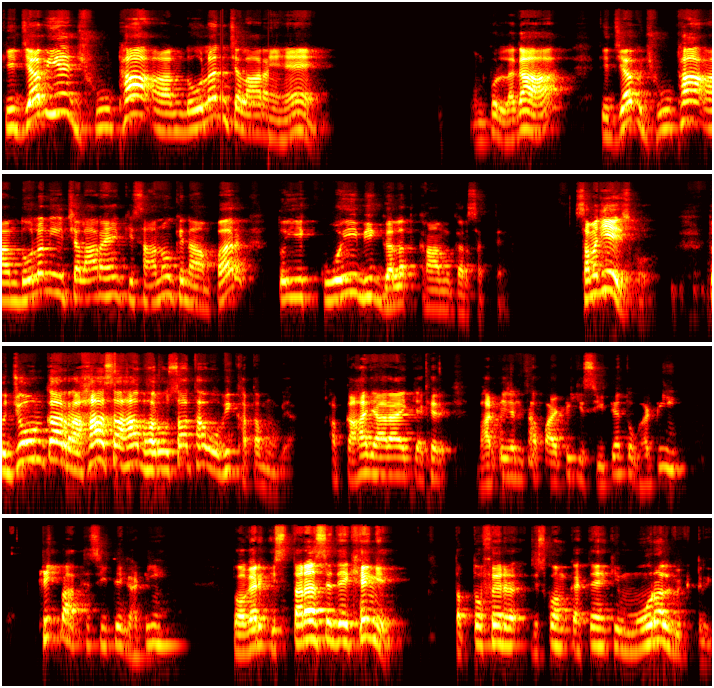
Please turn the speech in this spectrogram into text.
कि जब ये झूठा आंदोलन चला रहे हैं, उनको लगा कि जब झूठा आंदोलन ये चला रहे हैं किसानों के नाम पर तो ये कोई भी गलत काम कर सकते हैं। समझिए इसको। तो जो उनका रहा सहा भरोसा था, वो भी खत्म हो गया। अब कहा जा रहा है कि आखिर भारतीय जनता पार्टी की सीटें तो घटी हैं। ठीक बात है, सीटें घटी हैं। तो अगर इस तरह से देखेंगे तब तो फिर जिसको हम कहते हैं कि मोरल विक्ट्री,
